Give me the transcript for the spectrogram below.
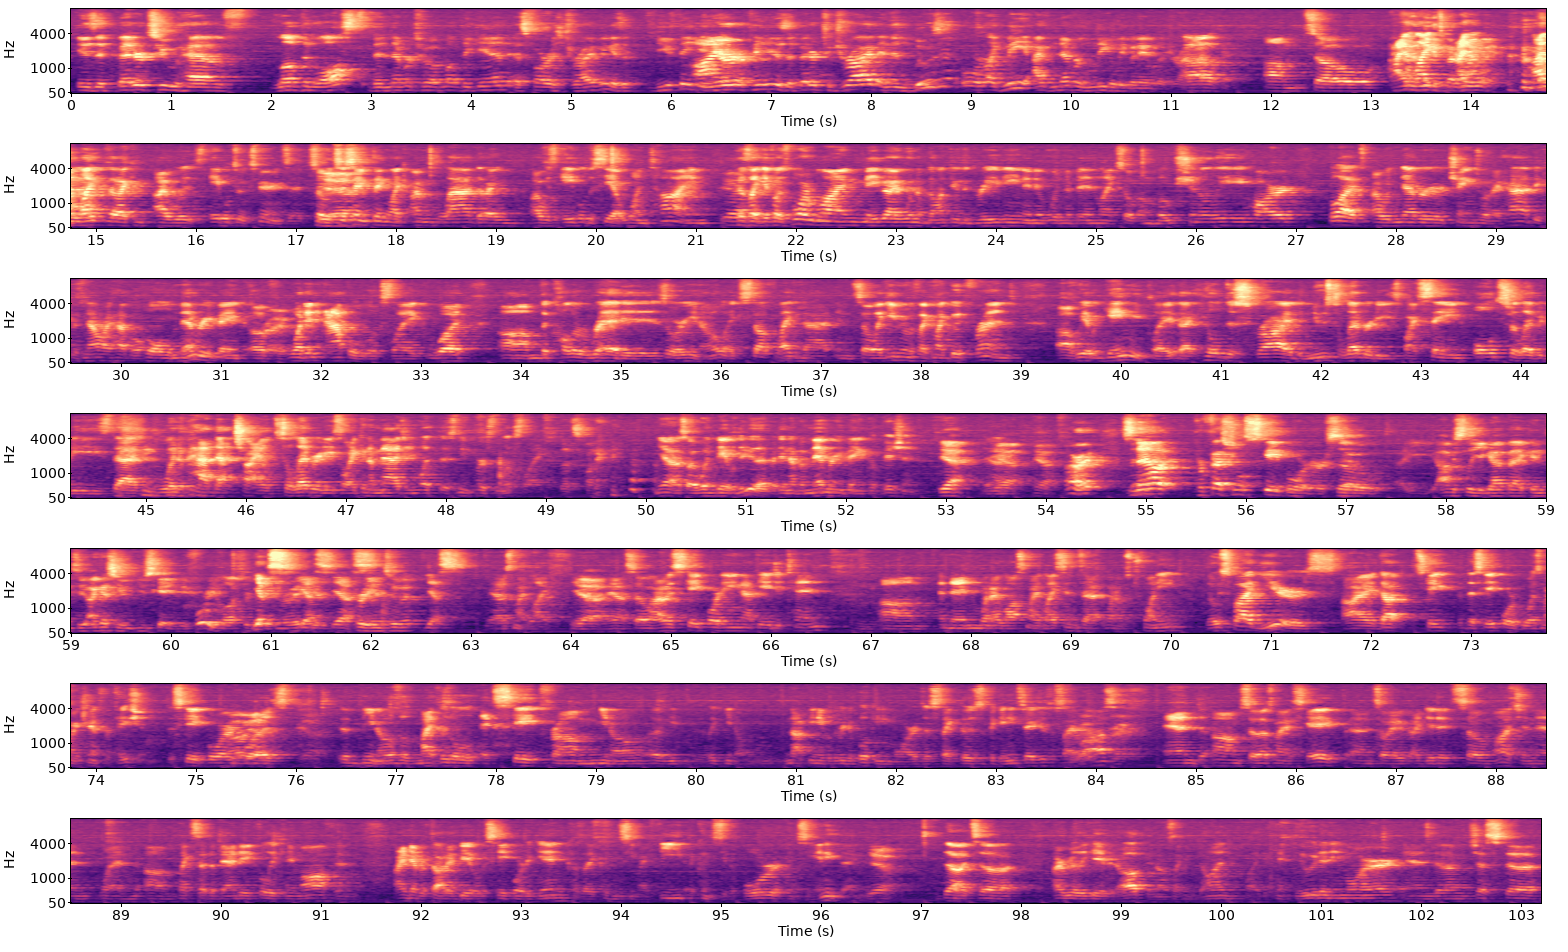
is it better to have loved and lost than never to have loved again as far as driving is it do you think in I- your opinion is it better to drive and then lose it or like me i've never legally been able to drive Uh, okay. Um, so I, kinda like it's better I. I like that I can I was able to experience it. So it's the same thing. Like I'm glad that I I was able to see at one time Yeah. because like if I was born blind, maybe I wouldn't have gone through the grieving and it wouldn't have been like so emotionally hard. But I would never change what I had because now I have a whole memory bank of Right. what an apple looks like, what um, the color red is, or you know, like stuff like that. And so, like even with like my good friend, uh, we have a game we play that he'll describe new celebrities by saying old celebrities that would have had that child celebrity, so I can imagine what this new person looks like. That's funny. Yeah, so I wouldn't be able to do that if I didn't have a memory bank of vision. Yeah, Yeah. yeah, yeah. All right. So now, professional skateboarder. So uh, obviously, you got back into. I guess you you skated before you lost your Yes, vision, right? yes, You're yes. Pretty into it. Yes, yeah, that was my life. Yeah. yeah. So I was skateboarding at the age of ten, um, and then when I lost my license at when I was twenty, those five years, I that skate the skateboard was my transportation. The skateboard Oh, was, you know, the, my little escape from you know, uh, like you know, not being able to read a book anymore. Just like those beginning stages of sight Right, loss. right. And um, so that's my escape. And so I, I did it so much. And then when, um, like I said, the band aid fully came off, and I never thought I'd be able to skateboard again because I couldn't see my feet, I couldn't see the board, I couldn't see anything. Yeah. That uh, I really gave it up, and I was like, I'm done. Like I can't do it anymore. And um, just uh,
